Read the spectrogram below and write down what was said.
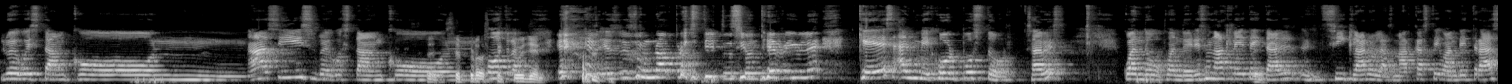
luego están con Asis, luego están con se, prostituyen. Eso es una prostitución terrible, que es al mejor postor, ¿sabes? Cuando, cuando eres un atleta y tal, eh, sí, claro, las marcas te van detrás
